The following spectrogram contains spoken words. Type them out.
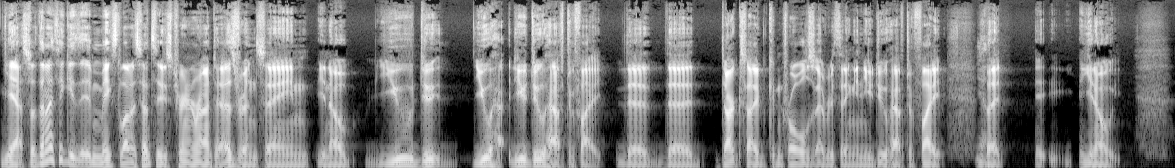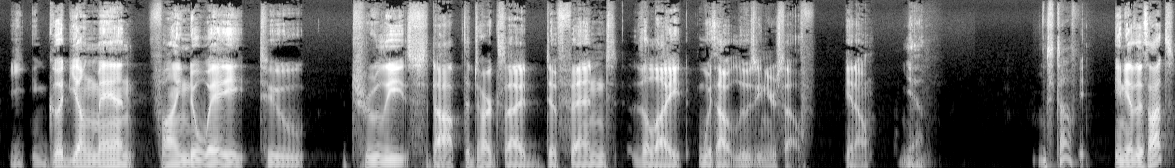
Yeah. So then I think it, makes a lot of sense that he's turning around to Ezra and saying, you know, you do you ha- you do have to fight. The the dark side controls everything, and you do have to fight. Yeah. But eh, you know, good young man, find a way to truly stop the dark side, defend the light without losing yourself. You know. Yeah. It's tough. Any other thoughts?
